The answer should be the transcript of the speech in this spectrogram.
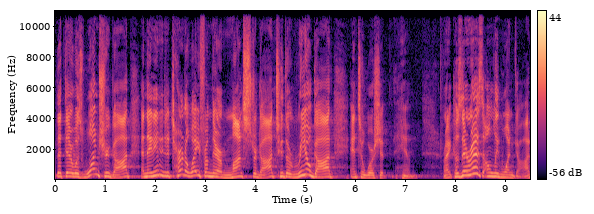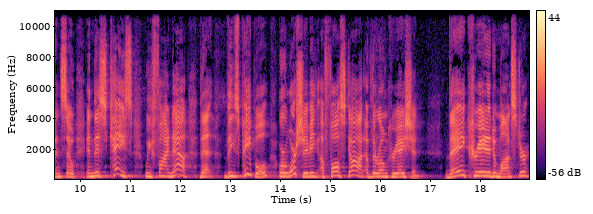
that there was one true God and they needed to turn away from their monster God to the real God and to worship him right? Because there is only one God. And so in this case, we find out that these people were worshiping a false God of their own creation. They created a monster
